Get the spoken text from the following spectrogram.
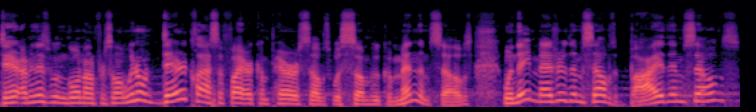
dare, I mean, this has been going on for so long, we don't dare classify or compare ourselves with some who commend themselves. When they measure themselves by themselves,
